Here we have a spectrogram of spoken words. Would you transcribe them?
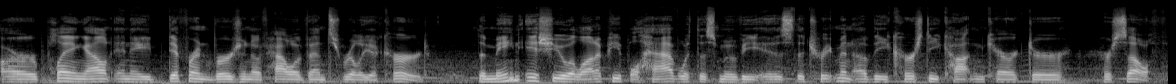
are playing out in a different version of how events really occurred. The main issue a lot of people have with this movie is the treatment of the Kirsty Cotton character herself.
